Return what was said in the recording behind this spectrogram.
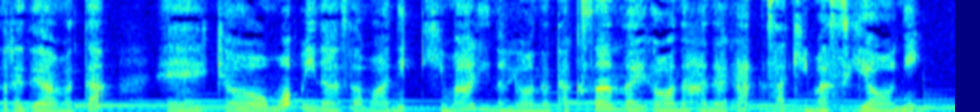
それではまた。えー、今日も皆様にひまわりのようなたくさんの笑顔の花が咲きますように。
